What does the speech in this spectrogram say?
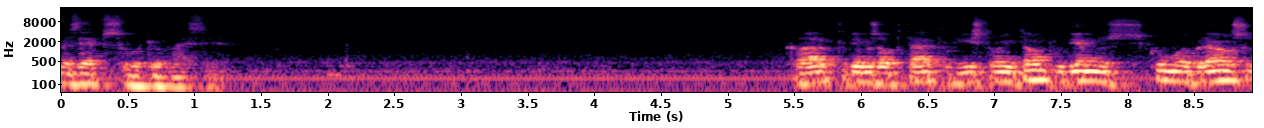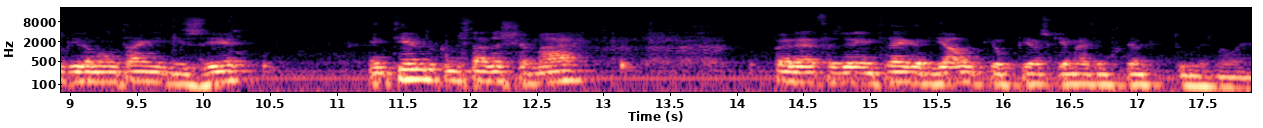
mas é a pessoa que ele vai ser. Claro que podemos optar por isto, ou então podemos, como Abraão, subir a montanha e dizer: Entendo que me estás a chamar para fazer a entrega de algo que eu penso que é mais importante que tu, mas não é.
